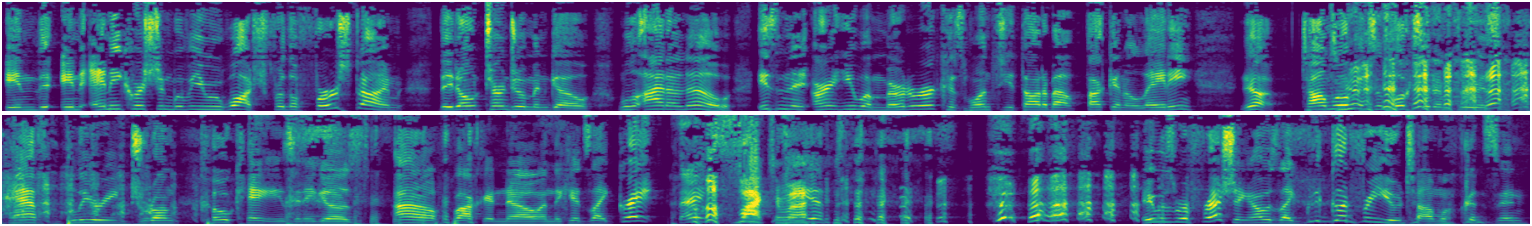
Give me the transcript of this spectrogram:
In the in any Christian movie you watch, for the first time, they don't turn to him and go, "Well, I don't know. Isn't it? Aren't you a murderer? Because once you thought about fucking a lady." Yeah, Tom Wilkinson looks at him through his half bleary drunk coke haze, and he goes, "I don't fucking know." And the kid's like, "Great, thanks, Fuck, See ya." It was refreshing. I was like, good for you, Tom Wilkinson.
